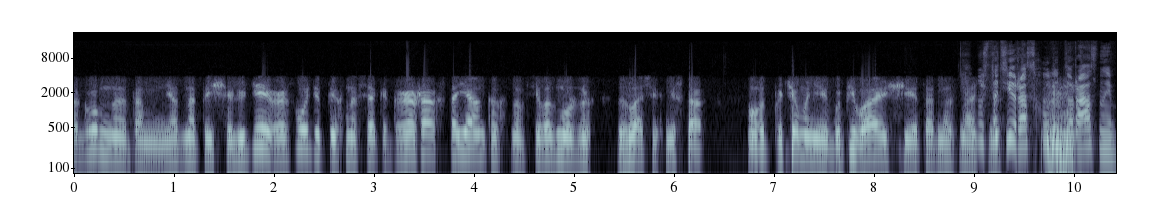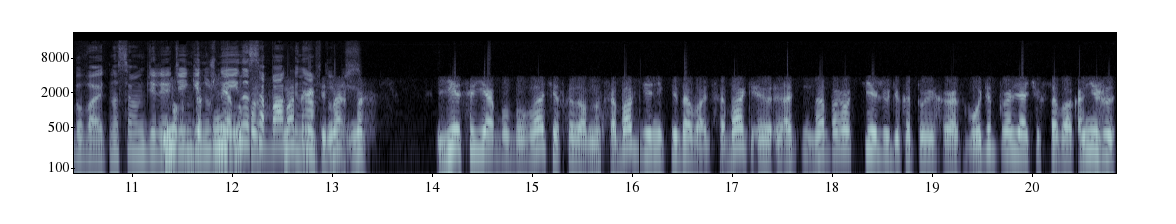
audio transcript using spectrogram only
огромное, там, не одна тысяча людей, разводят их на всяких гаражах, стоянках, на всевозможных злачных местах. Вот. Причем они выпивающие, это однозначно. Ну, статьи расходы-то разные бывают. На самом деле ну, деньги нужны нет, и ну, на собак, смотрите, и на автобус. На, на, если я был бы власть, я сказал, на собак денег не давать. Собаки, э, э, наоборот, те люди, которые их разводят, бродячих собак, они же,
